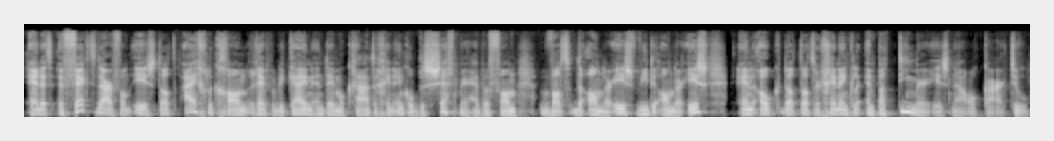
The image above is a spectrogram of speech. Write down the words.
En het effect daarvan is dat eigenlijk gewoon republikeinen en democraten geen enkel besef meer hebben van wat de ander is, wie de ander is. En ook dat, dat er geen enkele empathie meer is naar elkaar toe.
